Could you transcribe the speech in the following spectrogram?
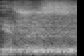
Nie wszyscy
